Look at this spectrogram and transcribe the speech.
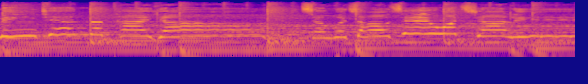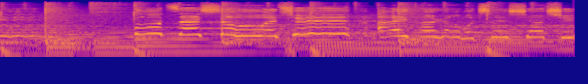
明天的太阳。将会照进我家里，不再受委屈，爱它让我撑下去。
